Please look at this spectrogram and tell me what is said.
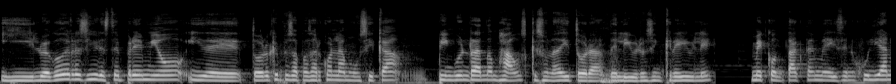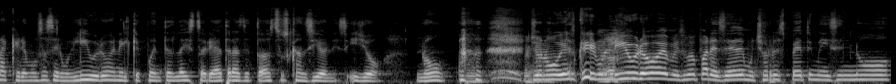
Y luego de recibir este premio y de todo lo que empezó a pasar con la música, Penguin Random House, que es una editora de libros increíble, me contactan y me dicen, Juliana, queremos hacer un libro en el que cuentes la historia detrás de todas tus canciones. Y yo, no, yo no voy a escribir un libro, a mí eso me parece de mucho respeto. Y me dicen, no,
